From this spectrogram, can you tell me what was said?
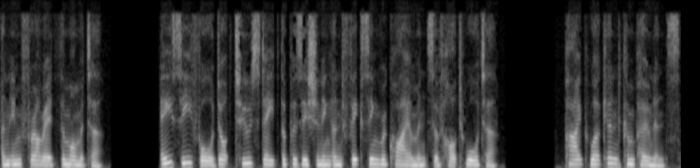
an infrared thermometer. AC 4.2 state the positioning and fixing requirements of hot water. Pipework and components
